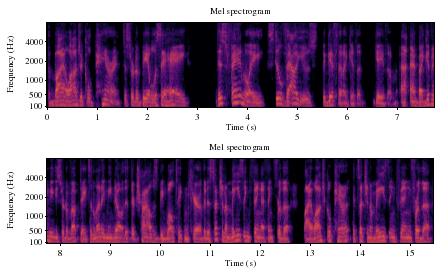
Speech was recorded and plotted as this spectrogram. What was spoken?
the biological parent to sort of be able to say, hey, this family still values the gift that I give it, gave them. Uh, and by giving me these sort of updates and letting me know that their child is being well taken care of, it is such an amazing thing, I think, for the biological parent. It's such an amazing thing for the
